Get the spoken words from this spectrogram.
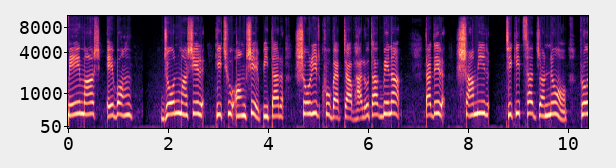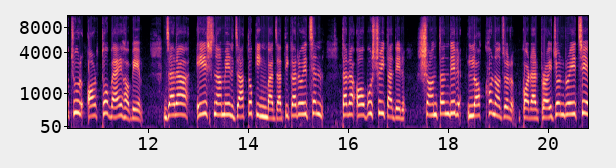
মে মাস এবং জুন মাসের কিছু অংশে পিতার শরীর খুব একটা ভালো থাকবে না। তাদের স্বামীর চিকিৎসার জন্য প্রচুর অর্থ ব্যয় হবে। যারা এস নামের জাত কিংবা জাতিকা রয়েছেন, তারা অবশ্যই তাদের সন্তানদের লক্ষ্য নজর করার প্রয়োজন রয়েছে।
